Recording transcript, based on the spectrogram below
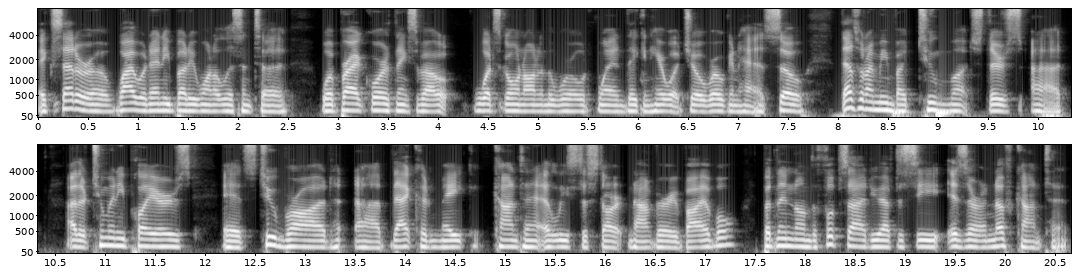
etc. Why would anybody want to listen to what Brad Core thinks about what's going on in the world when they can hear what Joe Rogan has? So that's what I mean by too much. There's uh, either too many players, it's too broad. Uh, that could make content, at least to start, not very viable. But then on the flip side, you have to see is there enough content?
